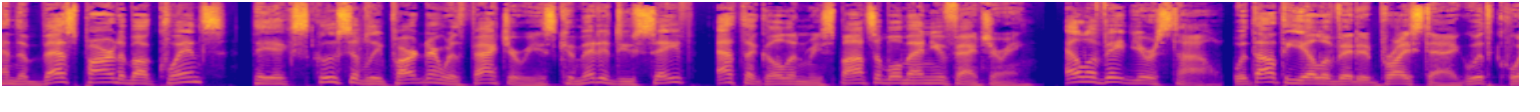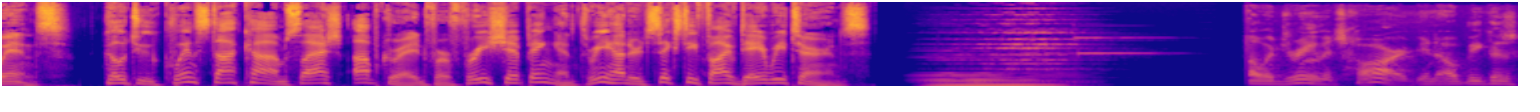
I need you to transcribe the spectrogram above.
And the best part about Quince, they exclusively partner with factories committed to safe, ethical, and responsible manufacturing. Elevate your style without the elevated price tag with Quince. Go to quince.com slash upgrade for free shipping and 365-day returns. Oh, a dream. It's hard, you know, because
